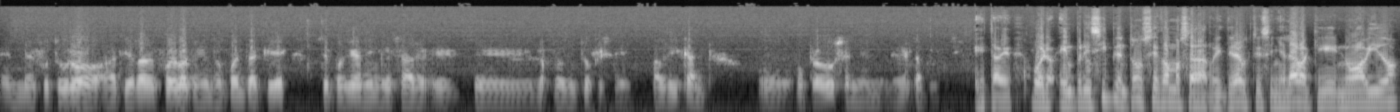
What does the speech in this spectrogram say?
en el futuro a Tierra del Fuego, teniendo en cuenta que se podrían ingresar este, los productos que se fabrican o, producen en esta provincia. Está bien. Bueno, en principio entonces vamos a reiterar, usted señalaba que no ha habido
